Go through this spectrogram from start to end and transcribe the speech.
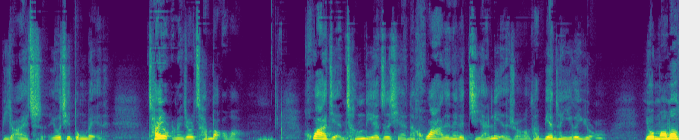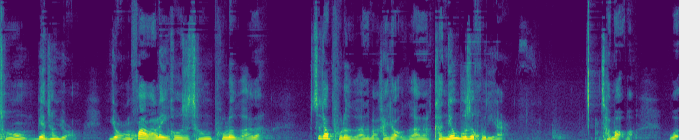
比较爱吃，尤其东北的。蚕蛹呢，就是蚕宝宝化茧成蝶之前，它化的那个茧里的时候，它变成一个蛹，由毛毛虫变成蛹，蛹化完了以后是成扑了蛾子，是叫扑了蛾子吧？还叫蛾子？肯定不是蝴蝶。蚕宝宝，我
